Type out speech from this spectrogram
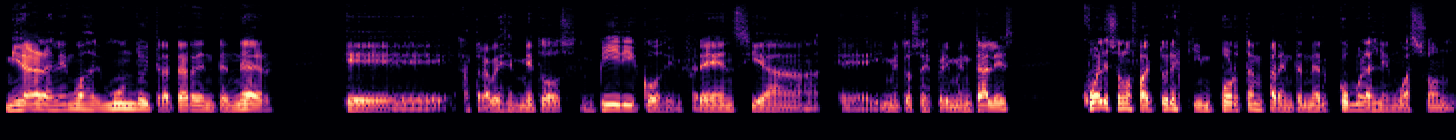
mirar a las lenguas del mundo y tratar de entender eh, a través de métodos empíricos, de inferencia eh, y métodos experimentales, cuáles son los factores que importan para entender cómo las lenguas son,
